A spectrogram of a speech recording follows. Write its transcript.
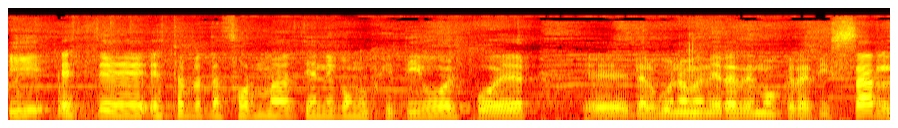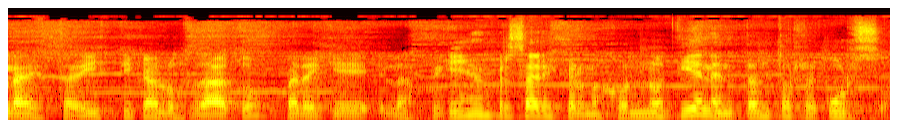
Y este, esta plataforma tiene como objetivo el poder, eh, de alguna manera, democratizar las estadísticas, los datos, para que los pequeños empresarios que a lo mejor no tienen tantos recursos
